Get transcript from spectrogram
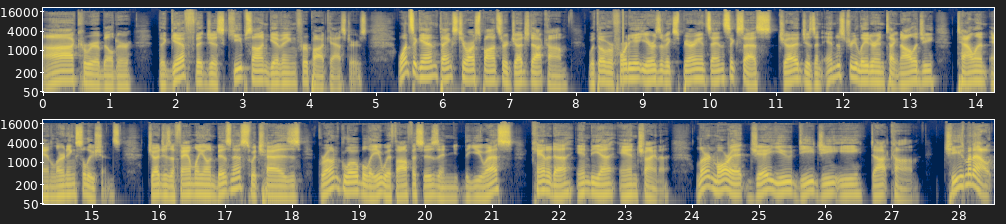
Ah, CareerBuilder, the gift that just keeps on giving for podcasters. Once again, thanks to our sponsor, Judge.com. With over 48 years of experience and success, Judge is an industry leader in technology, talent, and learning solutions. Judge is a family owned business which has grown globally with offices in the US, Canada, India, and China. Learn more at judge.com. Cheeseman out.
